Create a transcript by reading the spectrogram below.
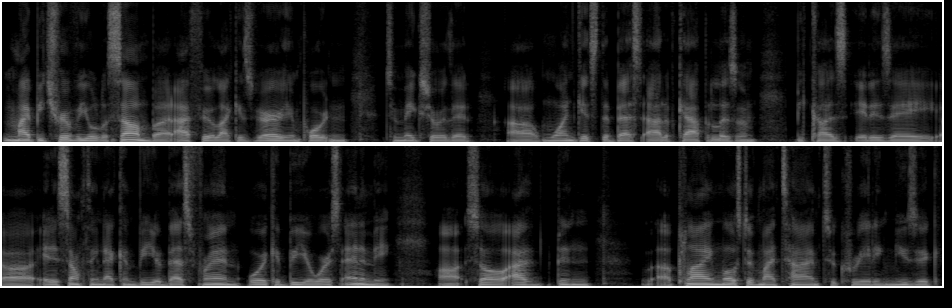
might be trivial to some, but I feel like it's very important to make sure that uh, one gets the best out of capitalism because it is a uh, it is something that can be your best friend or it could be your worst enemy. Uh, so I've been applying most of my time to creating music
